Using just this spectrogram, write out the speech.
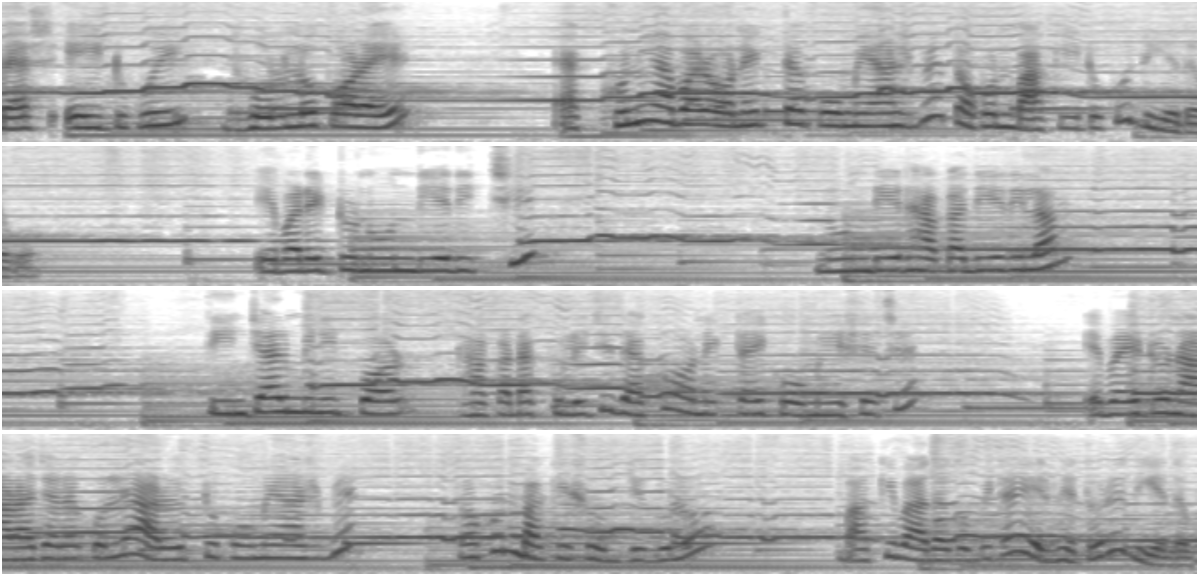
ব্যাস, এইটুকুই ধরলো কড়াইয়ে। এক্ষুনি আবার অনেকটা কমে আসবে, তখন বাকিটুকু দিয়ে দেব। এবার একটু নুন দিয়ে দিচ্ছি। নুন দিয়ে ঢাকা দিয়ে দিলাম। তিন চার মিনিট পর ঢাকাটা খুলেছি, দেখো অনেকটাই কমে এসেছে। এবার একটু নাড়াচাড়া করলে আরও একটু কমে আসবে। তখন বাকি সবজিগুলো, বাকি বাঁধাকপিটা এর ভেতরে দিয়ে দেব।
